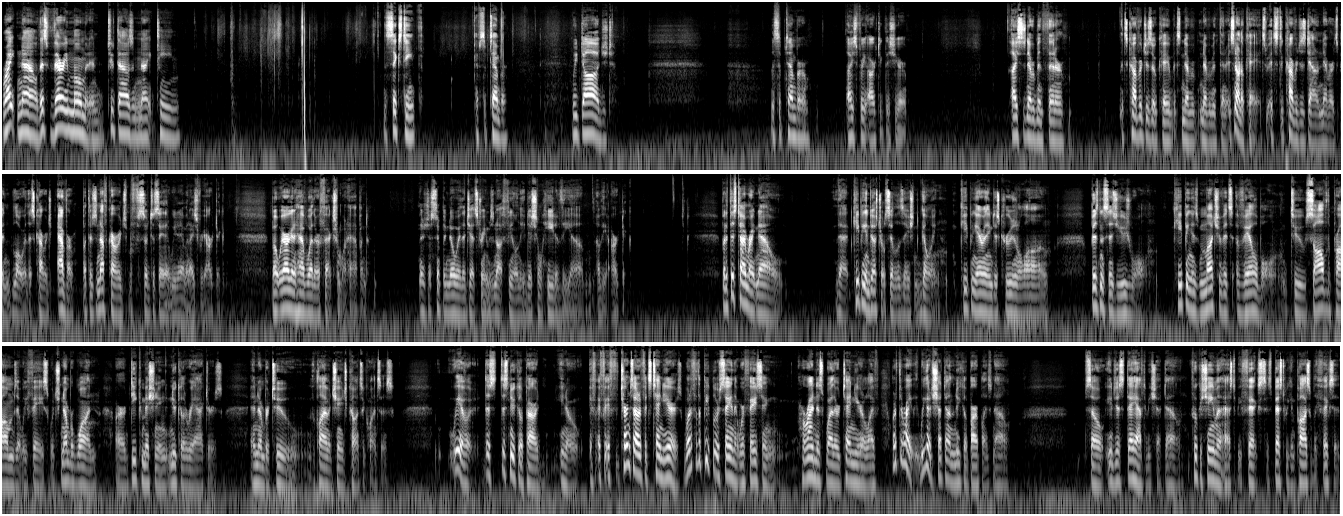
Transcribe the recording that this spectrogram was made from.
Right now, this very moment in 2019, the 16th of September, we dodged the September ice free Arctic this year. Ice has never been thinner its coverage is okay, but it's never never been thinner. It's not okay. It's it's the coverage is down never it's been lower this coverage ever. But there's enough coverage so to say that we didn't have an ice-free Arctic. But we are going to have weather effects from what happened. There's just simply no way the jet stream is not feeling the additional heat of the um, of the Arctic. But at this time right now, that keeping industrial civilization going, keeping everything just cruising along, business as usual, keeping as much of it's available to solve the problems that we face, which number one are decommissioning nuclear reactors, and number two, the climate change consequences. We have a, this this nuclear power. You know, if, if if it turns out if it's ten years, what if the people are saying that we're facing horrendous weather, ten year life? What if they're right? We got to shut down the nuclear power plants now. So you just they have to be shut down. Fukushima has to be fixed as best we can possibly fix it.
